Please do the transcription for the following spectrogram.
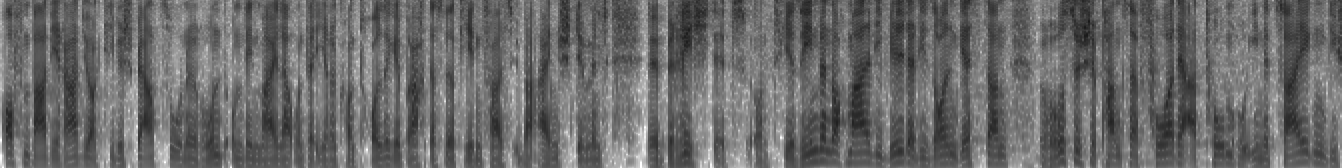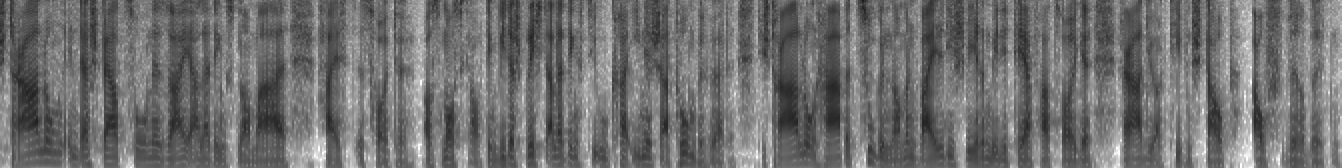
offenbar die radioaktive Sperrzone rund um den Meiler unter ihre Kontrolle gebracht. Das wird jedenfalls übereinstimmend äh, berichtet. Und hier sehen wir noch mal die Bilder, die sollen sollen gestern russische Panzer vor der Atomruine zeigen. Die Strahlung in der Sperrzone sei allerdings normal, heißt es heute aus Moskau. Dem widerspricht allerdings die ukrainische Atombehörde. Die Strahlung habe zugenommen, weil die schweren Militärfahrzeuge radioaktiven Staub aufwirbelten.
